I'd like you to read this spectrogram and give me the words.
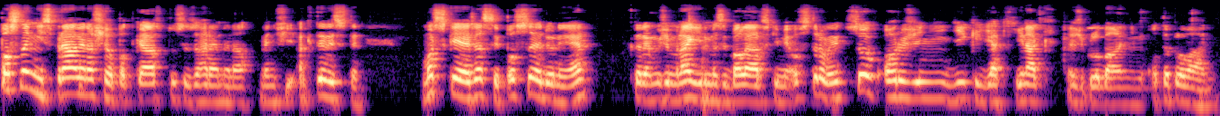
Poslední zprávě našeho podcastu si zahrajeme na menší aktivisty. Mořské řasy Poseidonie, které můžeme najít mezi Baleárskými ostrovy, jsou v ohrožení díky jak jinak než globálnímu oteplování.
